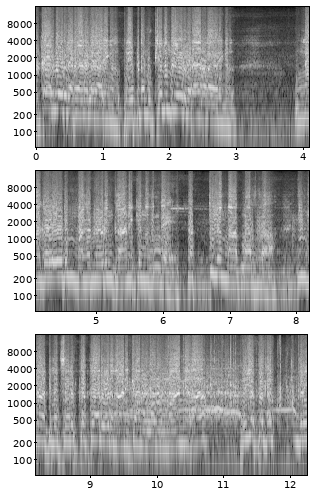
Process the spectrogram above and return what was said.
സർക്കാരിനോട് പറയാനുള്ള കാര്യങ്ങൾ പ്രിയപ്പെട്ട മുഖ്യമന്ത്രിയോട് പറയാനുള്ള കാര്യങ്ങൾ. മകളോടും മകനോടും കാണിക്കുന്നതിന്റെ പത്തിലൊന്ന് ആത്മാർത്ഥത ഈ നാട്ടിലെ ചെറുപ്പക്കാരോട് കാണിക്കാനുള്ള ഒരു മാന്യത പ്രിയപ്പെട്ട മന്ത്രി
